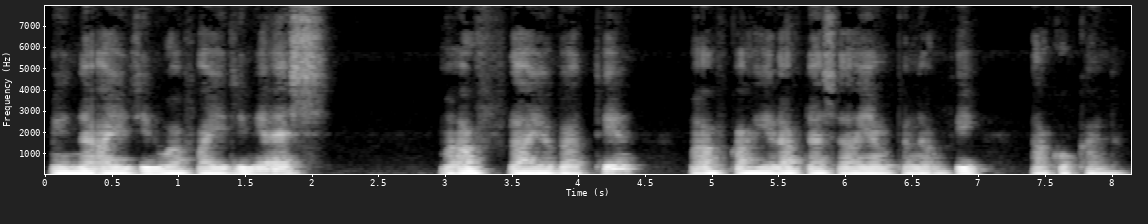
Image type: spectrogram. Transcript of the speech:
Mina aizin wa faizin ya es. Maaf lahir batin, maaf hilaf dan salah yang pernah Ufi lakukan.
